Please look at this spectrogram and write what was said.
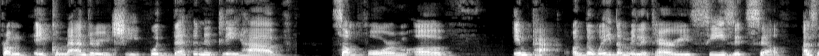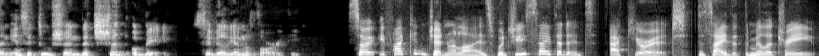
from a commander in chief would definitely have some form of impact on the way the military sees itself as an institution that should obey civilian authority. So, if I can generalize, would you say that it's accurate to say that the military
